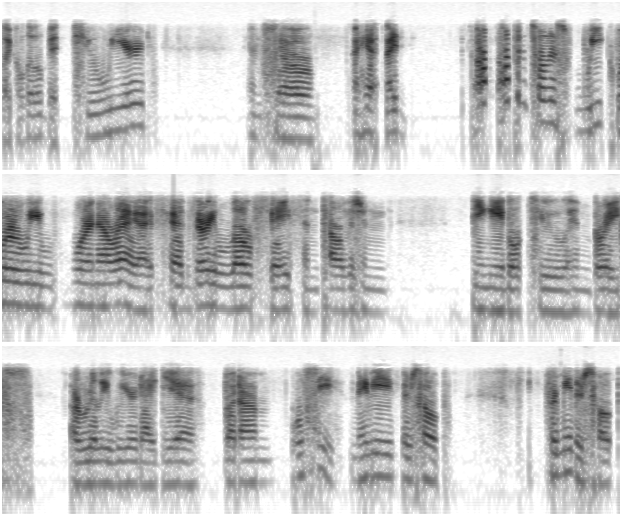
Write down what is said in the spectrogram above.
like a little bit too weird. And so I had I up up until this week where we were in LA, I've had very low faith in television being able to embrace a really weird idea. But um we'll see. Maybe there's hope. For me, there's hope.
